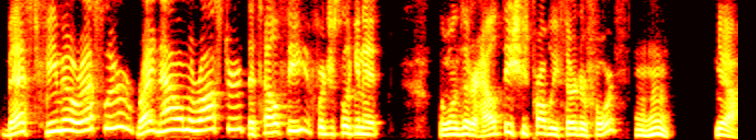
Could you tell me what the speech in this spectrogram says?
best female wrestler right now on the roster that's healthy. If we're just looking at the ones that are healthy, she's probably third or 4th hmm Yeah.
